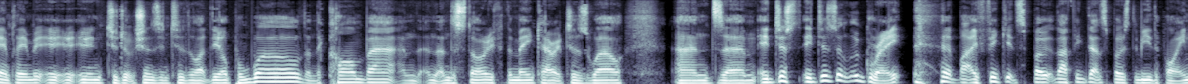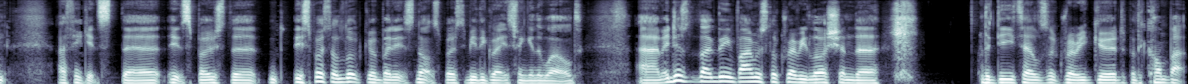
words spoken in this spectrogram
gameplay introductions into the, like the open world and the combat and, and, and the story for the main character as well. And um, it just it doesn't look great, but I think it's. I think that's supposed to be the point. I think it's the it's supposed to it's supposed to look good, but it's not supposed to be the greatest thing in the world. Um, it just like the environments look very lush and the the details look very good, but the combat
